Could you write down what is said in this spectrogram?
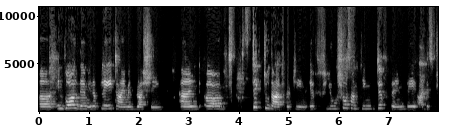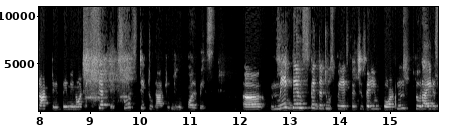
uh, involve them in a playtime and brushing, and um, stick to that routine. If you show something different, they are distracted, they may not accept it. So stick to that routine always. Uh, make them spit the toothpaste, which is very important. Fluoride is,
